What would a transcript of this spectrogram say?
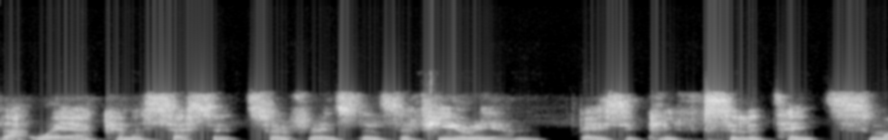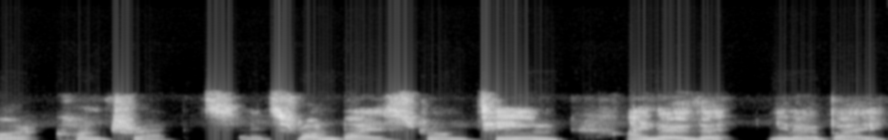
That way I can assess it. So for instance, Ethereum basically facilitates smart contracts and it's run by a strong team. I know that, you know, by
